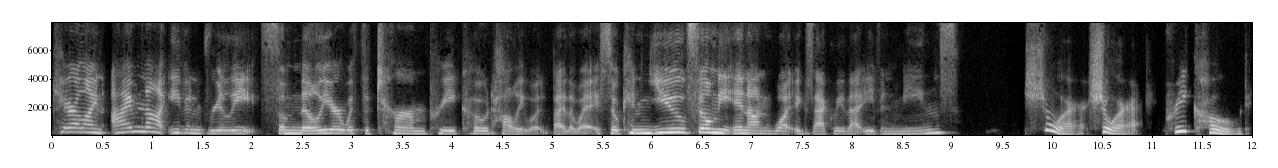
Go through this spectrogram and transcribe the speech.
Caroline, I'm not even really familiar with the term pre code Hollywood, by the way. So can you fill me in on what exactly that even means? Sure, sure. Pre code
